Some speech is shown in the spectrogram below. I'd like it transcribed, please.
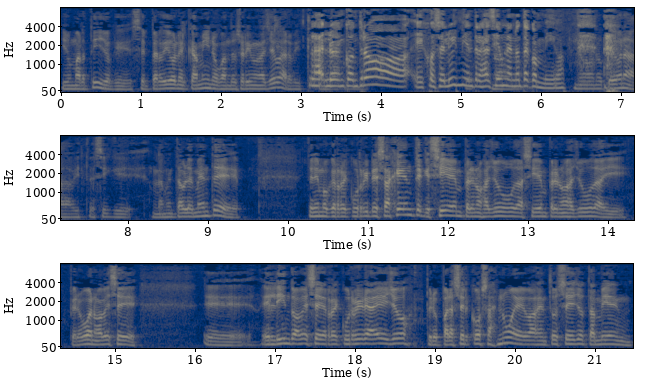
y un martillo que se perdió en el camino cuando se lo iban a llevar, ¿viste? Claro, lo encontró eh, José Luis mientras hacía no, una no. nota conmigo. No, no quedó nada, ¿viste? Así que lamentablemente tenemos que recurrir a esa gente que siempre nos ayuda, siempre nos ayuda, y pero bueno, a veces eh, es lindo a veces recurrir a ellos, pero para hacer cosas nuevas, entonces ellos también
